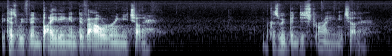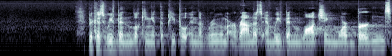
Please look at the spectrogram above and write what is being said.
Because we've been biting and devouring each other, because we've been destroying each other because we've been looking at the people in the room around us and we've been launching more burdens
